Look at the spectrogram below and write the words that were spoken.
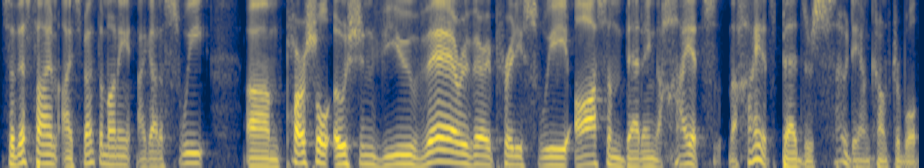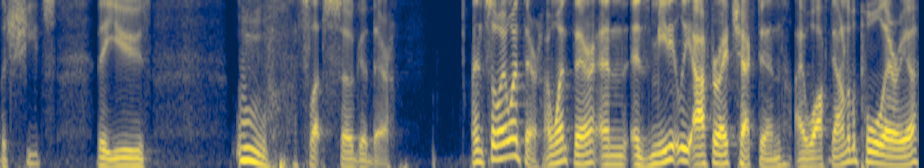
So this time I spent the money. I got a suite, um, partial ocean view, very very pretty suite, awesome bedding. The Hyatt's the Hyatt's beds are so damn comfortable. The sheets they use, ooh, I slept so good there. And so I went there. I went there, and as immediately after I checked in, I walked down to the pool area.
